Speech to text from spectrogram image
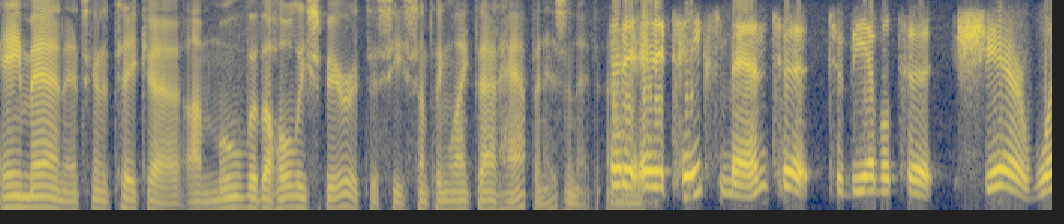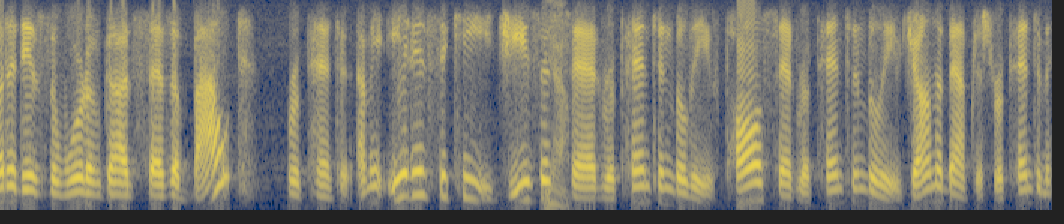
Amen. It's going to take a, a move of the Holy Spirit to see something like that happen, isn't it? And it, and it takes men to, to be able to share what it is the Word of God says about repentance. I mean, it is the key. Jesus Yeah. said, repent and believe. Paul said, repent and believe. John the Baptist, repent and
